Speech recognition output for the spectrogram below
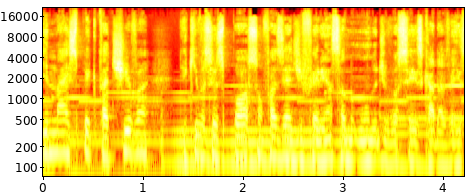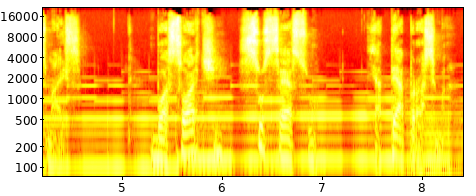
e na expectativa de que vocês possam fazer a diferença no mundo de vocês cada vez mais. Boa sorte, sucesso e até a próxima!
